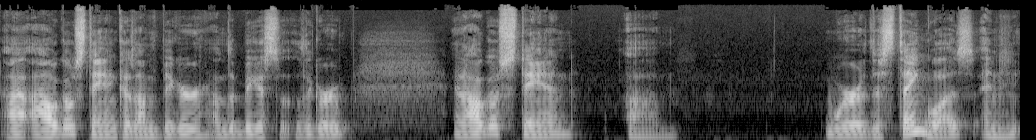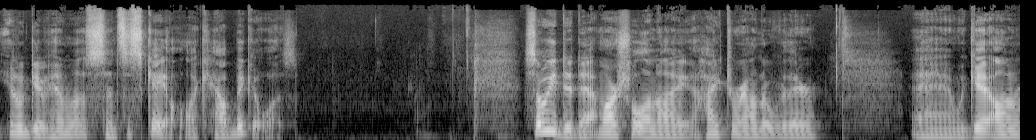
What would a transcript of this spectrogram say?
I, will go stand because I'm bigger. I'm the biggest of the group, and I'll go stand. Um, where this thing was, and it'll give him a sense of scale, like how big it was. So we did that. Marshall and I hiked around over there, and we get on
